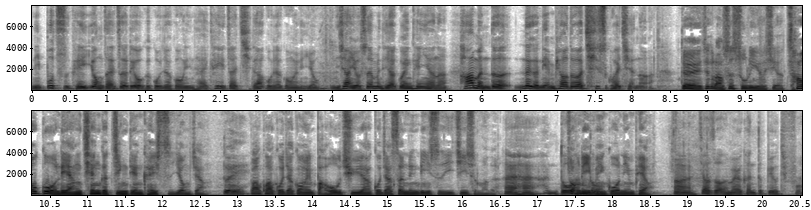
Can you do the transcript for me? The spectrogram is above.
你不只可以用在这六个国家公园，你还可以在其他国家公园用。你像有 Yosemite 啊、Grand Canyon 呢，他们的那个年票都要七十块钱呢、对，这个老师书里有写，超过两千个景点可以使用，这样对，包括国家公园保护区啊、国家森林历史遗迹什么的，哎哎，很多壮丽美国年票。嗯，叫做 American the Beautiful，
